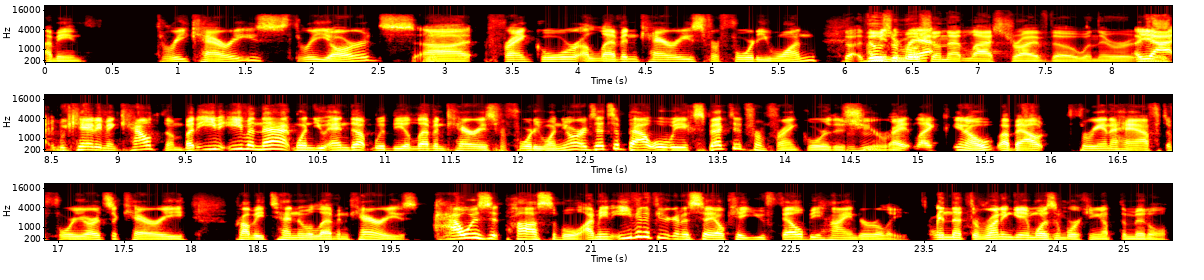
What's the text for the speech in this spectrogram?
I mean, three carries, three yards. Uh, Frank Gore, 11 carries for 41. Th- those I mean, are most rea- on that last drive, though, when they were. Yeah, we can't even count them. But even, even that, when you end up with the 11 carries for 41 yards, that's about what we expected from Frank Gore this mm-hmm. year, right? Like, you know, about three and a half to four yards a carry, probably 10 to 11 carries. How is it possible? I mean, even if you're going to say, okay, you fell behind early and that the running game wasn't working up the middle.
